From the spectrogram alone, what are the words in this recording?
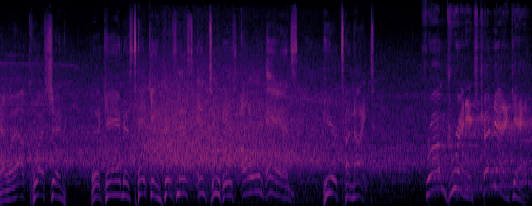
And without question, the game is taking business into his own hands here tonight. From Greenwich, Connecticut,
